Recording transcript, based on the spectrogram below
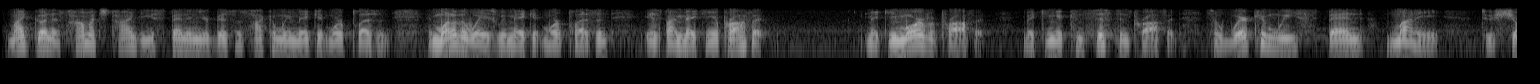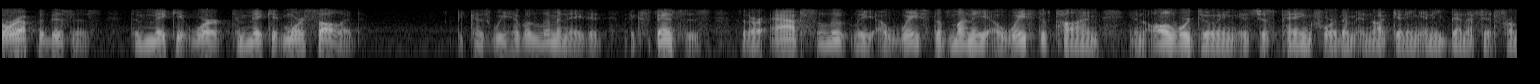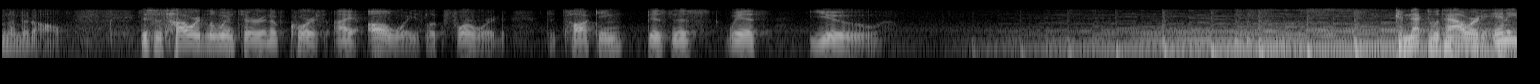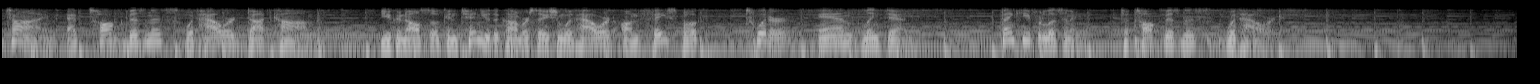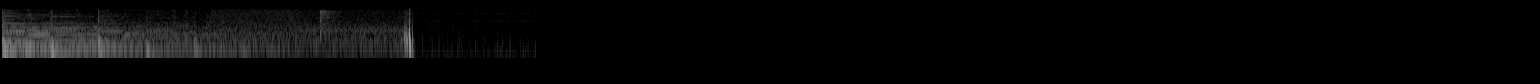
My goodness, how much time do you spend in your business? How can we make it more pleasant? And one of the ways we make it more pleasant is by making a profit, making more of a profit, making a consistent profit. So, where can we spend money to shore up the business, to make it work, to make it more solid? Because we have eliminated expenses that are absolutely a waste of money, a waste of time, and all we're doing is just paying for them and not getting any benefit from them at all. This is Howard Lewinter, and of course, I always look forward to talking business with you. Connect with Howard anytime at talkbusinesswithhoward.com. You can also continue the conversation with Howard on Facebook, Twitter, and LinkedIn. Thank you for listening to Talk Business with Howard.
